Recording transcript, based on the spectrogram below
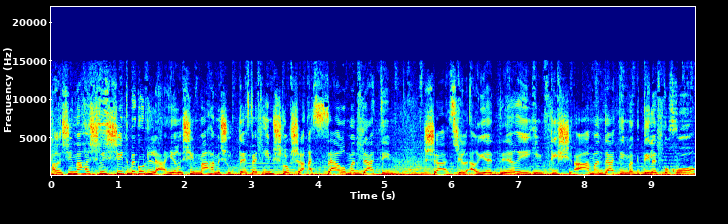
הרשימה השלישית בגודלה היא הרשימה המשותפת עם 13 מנדטים. ש"ס של אריה דרעי עם תשעה מנדטים מגדיל את כוחו.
